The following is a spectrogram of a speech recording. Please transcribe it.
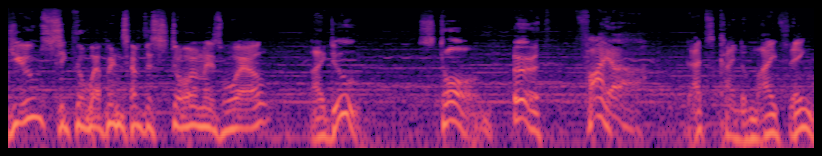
You seek the weapons of the storm as well? I do. Storm, earth, fire. That's kind of my thing.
